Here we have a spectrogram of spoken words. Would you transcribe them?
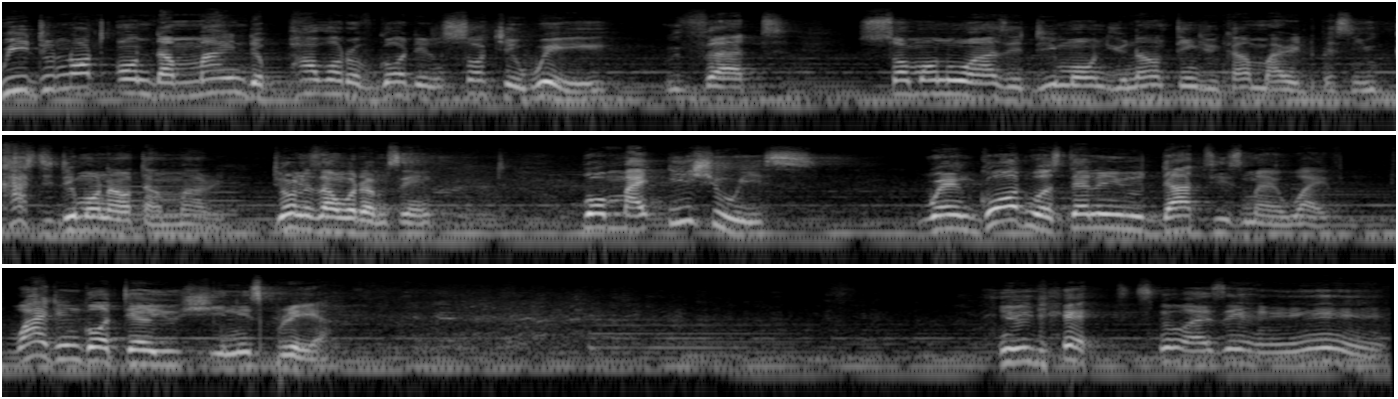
We do not undermine the power of God in such a way that someone who has a demon, you now think you can't marry the person. You cast the demon out and marry. Do you understand what I'm saying? But my issue is when God was telling you that is my wife, why didn't God tell you she needs prayer? You get so I say, hey.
